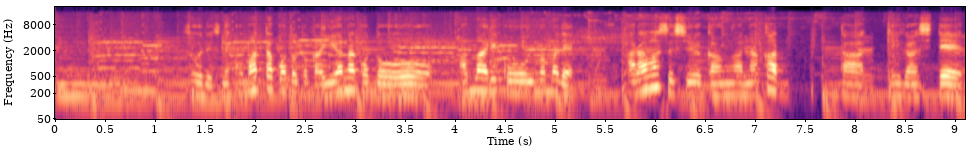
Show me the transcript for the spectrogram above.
うんそうですね困ったこととか嫌なことをあんまりこう今まで表す習慣がなかった気がして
